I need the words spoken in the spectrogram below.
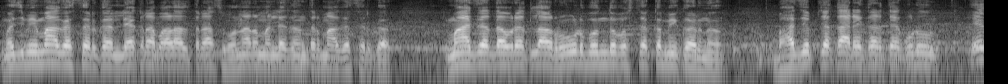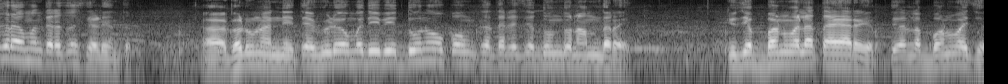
म्हणजे मी मागं सरकार लेकरा बाळाला त्रास होणार म्हणल्यानंतर मागं सरकार. माझ्या दौऱ्यातला रोड बंदोबस्त कमी करणं भाजपच्या कार्यकर्त्याकडून हे गृहमंत्र्याचं षडयंत्र घडून आणणे. त्या व्हिडिओमध्ये बी दोन उपमुख्यमंत्र्याचे दोन दोन आमदार आहेत. की जे बनवायला तयार आहेत त्यांना बनवायचे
